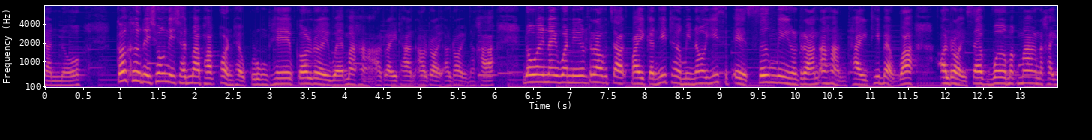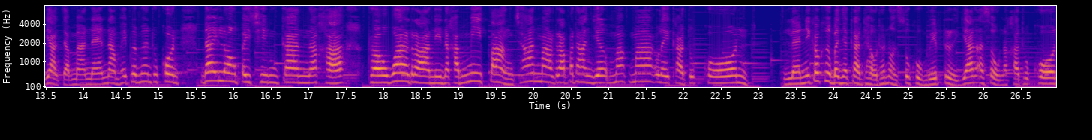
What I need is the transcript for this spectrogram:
กันเนาะ ก็คือในช่วงนี้ฉันมาพักผ่อนแถวกรุงเทพก็เลยแวะมาหาอะไรทานอร่อยๆนะคะ โดยในวันนี้เราจะไปกันที่เทอร์มินอล 21 ซึ่งมีร้านอาหารไทยที่แบบว่าอร่อยแซ่บเวอร์มากๆนะคะ อยากจะมาแนะนำให้เพื่อนๆทุกคนได้ลองไปชิมกันนะคะ เพราะว่าร้านนี้นะคะมีต่างชาติมารับประทานเยอะมากๆเลยค่ะทุกคน และนี่ก็คือบรรยากาศแถวถนนสุขุมวิทหรือย่านอโศกนะคะทุกคน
